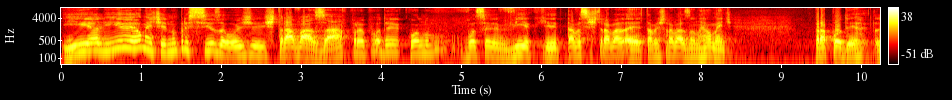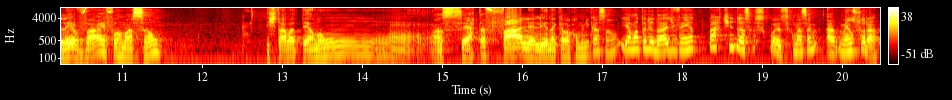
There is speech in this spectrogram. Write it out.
E ali realmente ele não precisa hoje extravasar para poder, quando você via que estava se é, extravasando realmente, para poder levar a informação estava tendo um, uma certa falha ali naquela comunicação. E a maturidade vem a partir dessas coisas, você começa a, mensurar.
